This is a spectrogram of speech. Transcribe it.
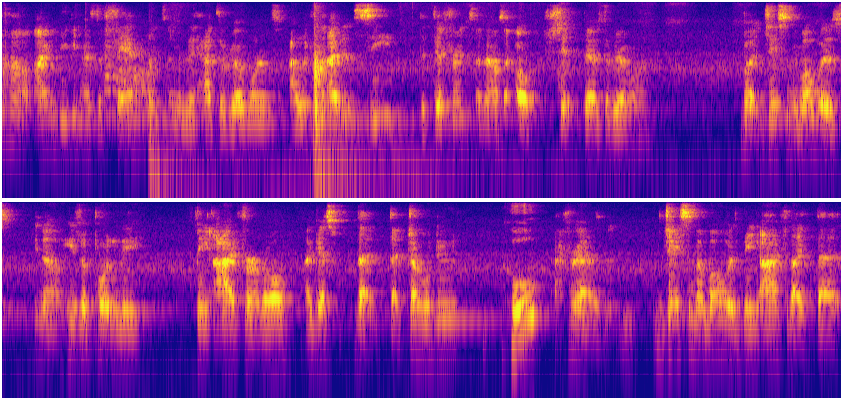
how IMDb has the fan ones and then they have the real ones. I looked, at, I didn't see the difference, and I was like, oh shit, there's the real one. But Jason Momoa is, you know, he's reportedly being eyed for a role. I guess that that jungle dude. Who? I forgot. Jason Momoa is being eyed for like that.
